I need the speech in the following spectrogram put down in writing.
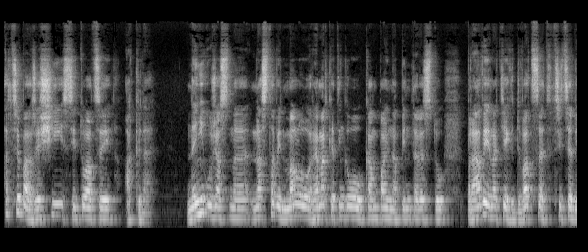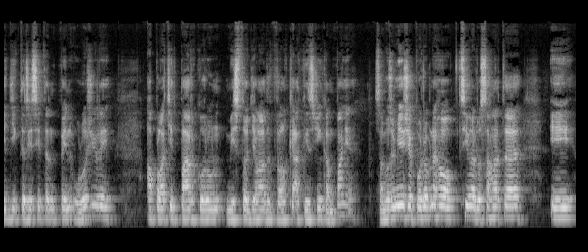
A třeba řeší situaci akne. Není úžasné nastavit malou remarketingovou kampaň na Pinterestu právě na těch 20-30 lidí, kteří si ten PIN uložili a platit pár korun místo dělat velké akviziční kampaně? Samozřejmě, že podobného cíle dosáhnete i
